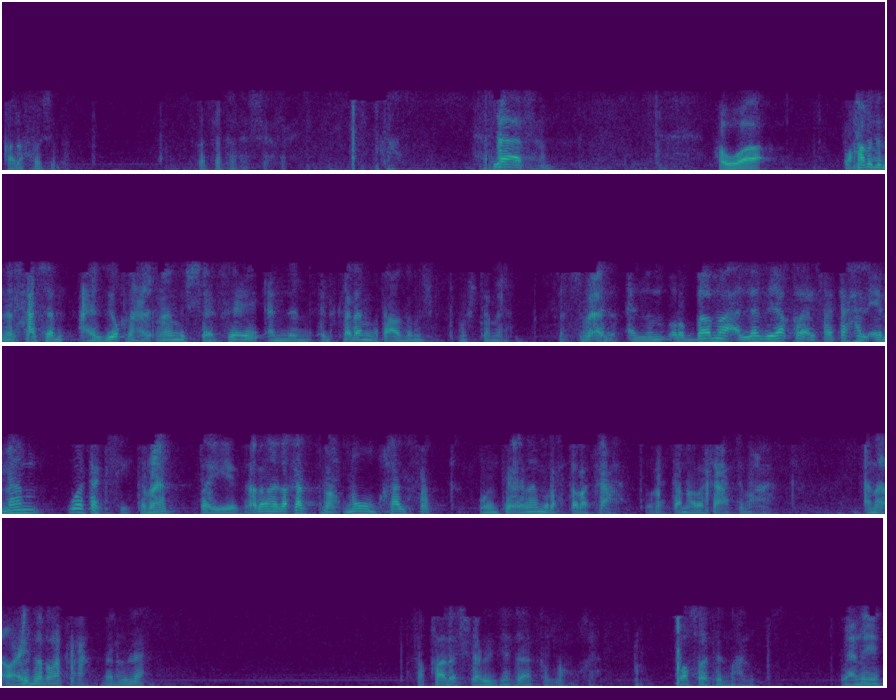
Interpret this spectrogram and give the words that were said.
قال حسبت. فسكت الشافعي. لا أفهم. هو محمد بن الحسن عايز يقنع الإمام الشافعي أن الكلام بتاعه ده مش مش تمام. أن ربما الذي يقرأ الفاتحة الإمام وتكفي تمام. طيب. أنا دخلت مأموم خلفك وأنت إمام رحت ركعت ورحت أنا ركعت معاك. أنا أعيد الركعة؟ قال له لا. فقال الشافعي جزاك الله خير. وصلت المعلومة. يعني إيه؟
